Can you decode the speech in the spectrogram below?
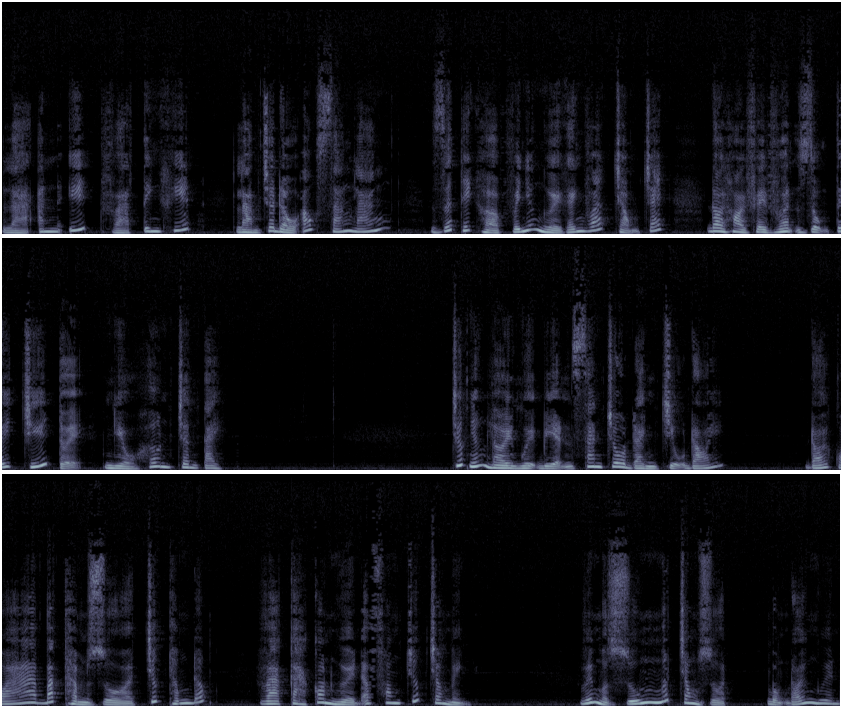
là ăn ít và tinh khiết, làm cho đầu óc sáng láng, rất thích hợp với những người gánh vác trọng trách, đòi hỏi phải vận dụng tới trí tuệ nhiều hơn chân tay. Trước những lời ngụy biện, Sancho đành chịu đói. Đói quá bác thầm rùa trước thống đốc và cả con người đã phong trước cho mình. Với một rúm mứt trong ruột, bụng đói nguyên,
